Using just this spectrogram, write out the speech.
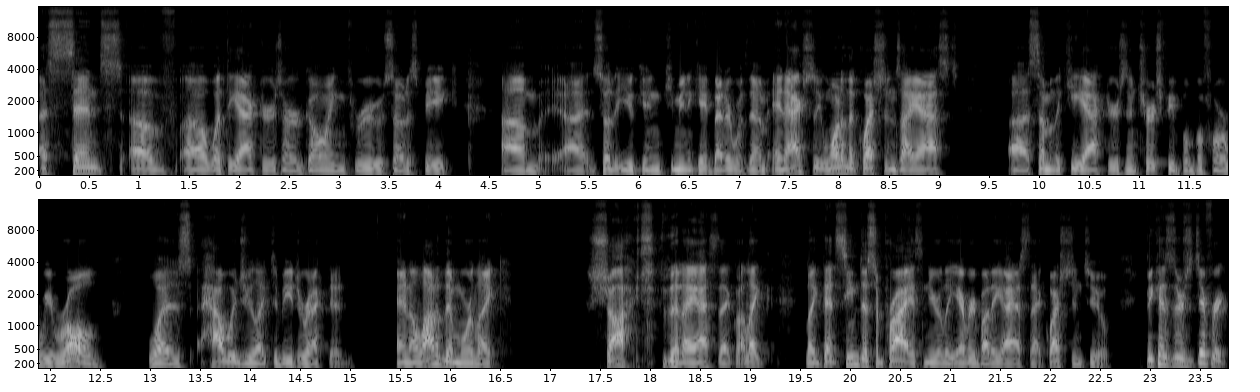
a sense of uh, what the actors are going through, so to speak, um, uh, so that you can communicate better with them. And actually, one of the questions I asked uh, some of the key actors and church people before we rolled was, "How would you like to be directed?" And a lot of them were like shocked that I asked that. Like, like that seemed to surprise nearly everybody I asked that question to, because there's different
